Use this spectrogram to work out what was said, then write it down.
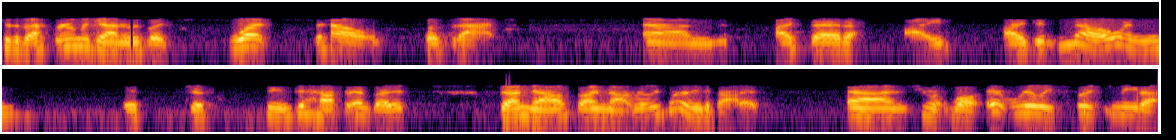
to the back room again. It was like, what the hell was that? And I said, I, I didn't know. And seemed to happen, but it's done now. So I'm not really worried about it. And she went, well, it really freaked me the,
